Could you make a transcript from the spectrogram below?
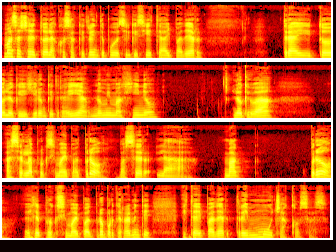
Más allá de todas las cosas que traen, te puedo decir que si este iPad Air trae todo lo que dijeron que traía, no me imagino lo que va a ser la próxima iPad Pro. Va a ser la Mac Pro, es el próximo iPad Pro, porque realmente este iPad Air trae muchas cosas.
